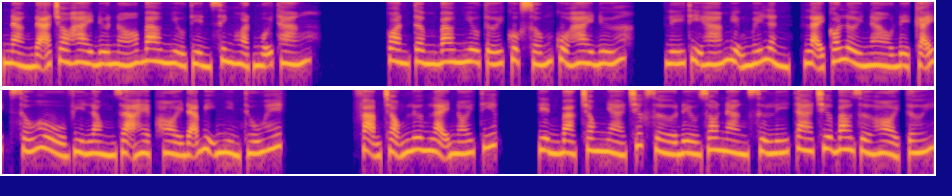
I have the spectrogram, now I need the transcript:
nàng đã cho hai đứa nó bao nhiêu tiền sinh hoạt mỗi tháng. Quan tâm bao nhiêu tới cuộc sống của hai đứa. Lý thị há miệng mấy lần, lại có lời nào để cãi, xấu hổ vì lòng dạ hẹp hòi đã bị nhìn thấu hết. Phạm Trọng Lương lại nói tiếp, tiền bạc trong nhà trước giờ đều do nàng xử lý ta chưa bao giờ hỏi tới.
